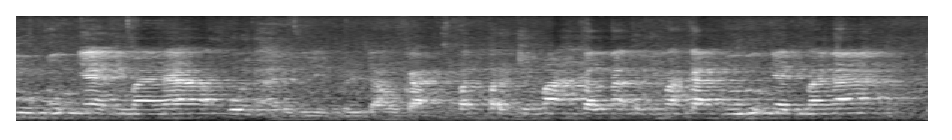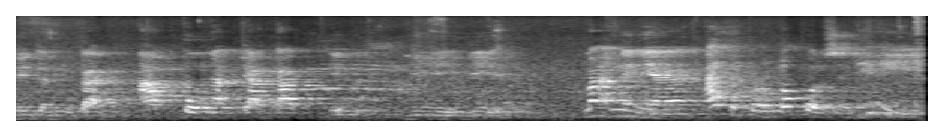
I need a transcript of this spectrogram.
duduknya di mana pun ada diberitahukan. Terjemah kalau nak terjemahkan duduknya di mana ditentukan. Apa nak cakap di, di, di maknanya ada protokol sendiri.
